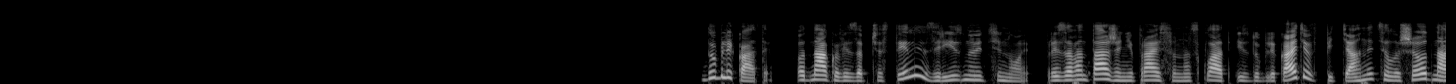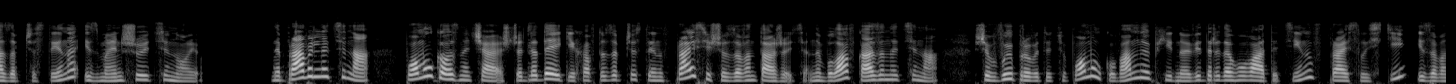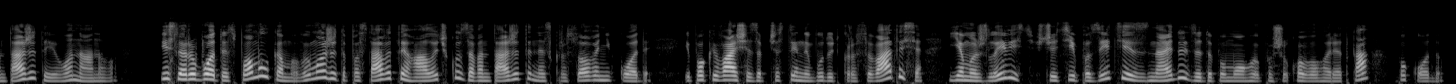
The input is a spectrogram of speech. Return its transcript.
Дублікати. Однакові запчастини з різною ціною. При завантаженні прайсу на склад із дублікатів підтягнеться лише одна запчастина із меншою ціною. Неправильна ціна. Помилка означає, що для деяких автозапчастин в прайсі, що завантажуються, не була вказана ціна. Щоб виправити цю помилку, вам необхідно відредагувати ціну в прайс-листі і завантажити його наново. Після роботи з помилками ви можете поставити галочку Завантажити нескросовані коди. І поки ваші запчастини будуть кросуватися, є можливість, що ці позиції знайдуть за допомогою пошукового рядка по коду.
